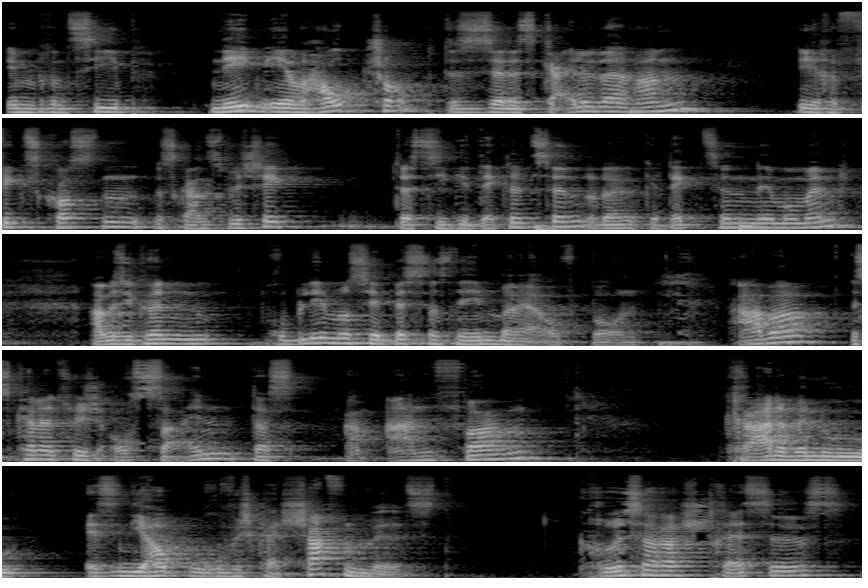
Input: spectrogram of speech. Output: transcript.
im Prinzip neben ihrem Hauptjob, das ist ja das Geile daran, ihre Fixkosten ist ganz wichtig, dass sie gedeckelt sind oder gedeckt sind in dem Moment. Aber sie können problemlos ihr Business nebenbei aufbauen. Aber es kann natürlich auch sein, dass am Anfang, gerade wenn du es in die Hauptberuflichkeit schaffen willst, größerer Stress ist,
